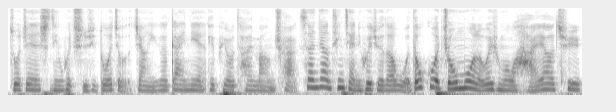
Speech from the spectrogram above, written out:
做这件事情会持续多久的这样一个概念。Keep your time on track。虽然这样听起来你会觉得我都过周末了，为什么我还要去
